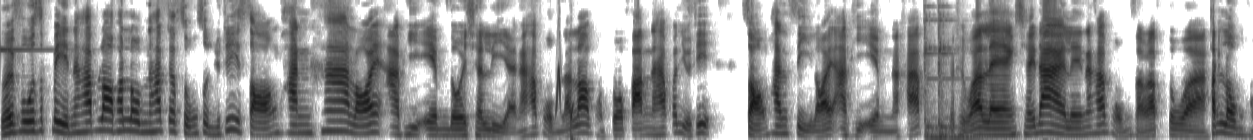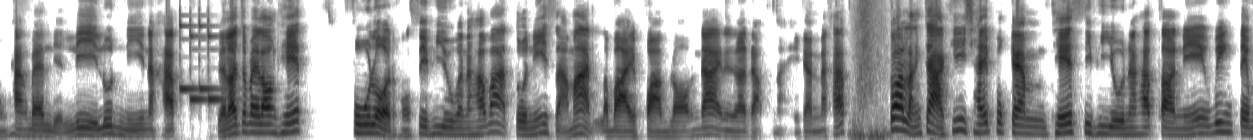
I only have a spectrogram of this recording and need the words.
โดย full speed นะครับรอบพัดลมนะครับจะสูงสุดอยู่ที่ 2,500 rpm โดยเฉลี่ยนะครับผมและรอบของตัวปั๊มนะครับก็อยู่ที่ 2,400 rpm นะครับ ก็ถือว่าแรงใช้ได้เลยนะครับผมสำหรับตัวพัดลมของทางแบรนด์เหรียญลี่รุ่นนี้นะครับ เดี๋ยวเราจะไปลองเทส full load ของ CPU กันนะครับ ว่าตัวนี้สามารถระบายความร้อนได้ในระดับไหนกันนะครับ ก็หลังจากที่ใช้โปรแกรมเทส CPU นะครับ ตอนนี้วิ่งเต็ม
